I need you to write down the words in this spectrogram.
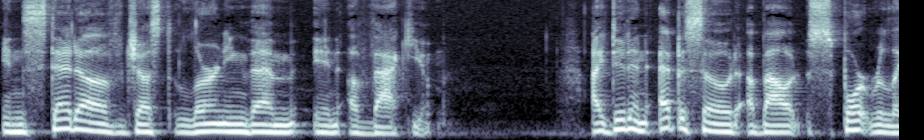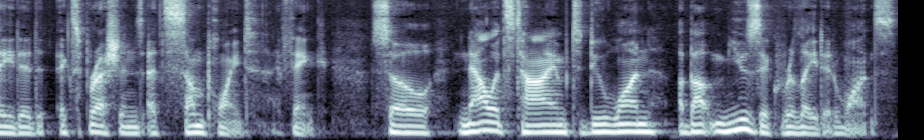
instead of just learning them in a vacuum. I did an episode about sport related expressions at some point, I think. So now it's time to do one about music related ones.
